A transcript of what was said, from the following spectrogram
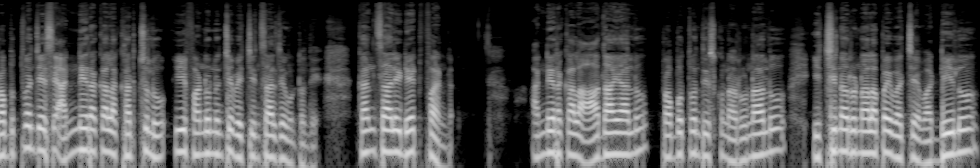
ప్రభుత్వం చేసే అన్ని రకాల ఖర్చులు ఈ ఫండ్ నుంచి వెచ్చించాల్సి ఉంటుంది. Consolidate fund. అన్ని రకాల ఆదాయాలు ప్రభుత్వం తీసుకున్న రుణాలు ఇచ్చిన రుణాలపై వచ్చే వడ్డీలు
